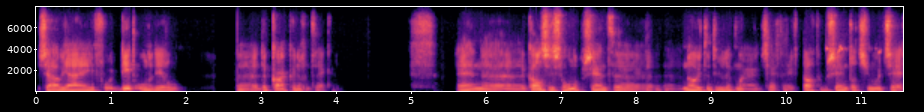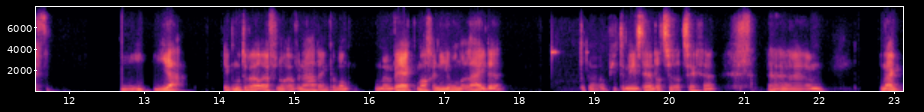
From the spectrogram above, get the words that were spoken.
zou jij voor dit onderdeel uh, de kar kunnen gaan trekken. En uh, de kans is 100% uh, nooit natuurlijk, maar zegt even 80% dat Stuart zegt: Ja, ik moet er wel even nog over nadenken, want mijn werk mag er niet onder lijden. Dat hoop je tenminste hè, dat ze dat zeggen. Uh, maar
